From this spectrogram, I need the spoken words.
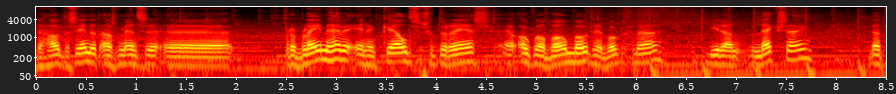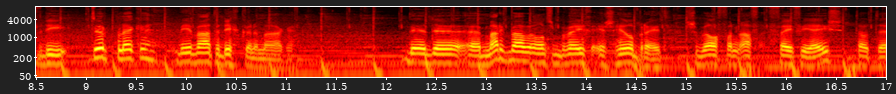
Dat houdt dus in dat als mensen problemen hebben in hun kelders, souterrains, ook wel woonboten hebben we ook gedaan, die dan lek zijn, dat we die ter plekke weer waterdicht kunnen maken. De, de uh, markt waar we ons bewegen is heel breed. Zowel vanaf VVE's tot uh,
